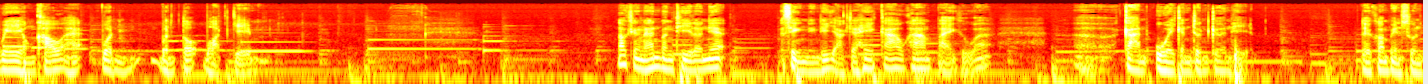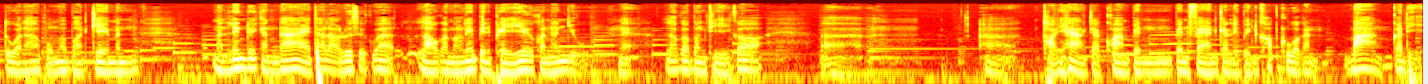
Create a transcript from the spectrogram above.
way ของเขาฮะบนบนโต๊ะบอร์ดเกม นอกจากนั้นบางทีแล้วเนี่ยสิ่งหนึ่งที่อยากจะให้ก้าวข้ามไปคือว่าการอวยกันจนเกินเหตุ โดยความเป็นส่วนตัวแล้ว ผมว่าบอร์ดเกมมันมันเล่นด้วยกันได้ ถ้าเรารู้สึกว่าเรากำลังเล่นเป็น player คนนั้นอยู่นะแล้วก็บางทีก็ ถอยห่างจากความเป็นเป็นแฟนกันหรือเป็นครอบครัวกันบ้างก็ดี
